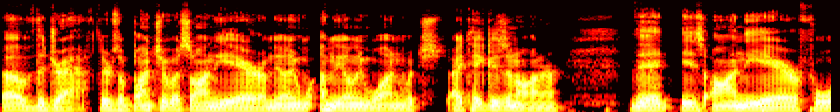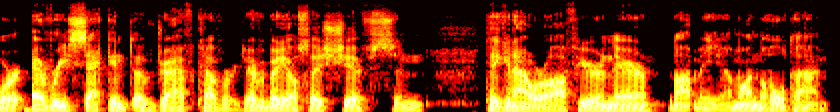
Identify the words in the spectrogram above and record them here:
of the draft. There's a bunch of us on the air. I'm the only I'm the only one, which I take as an honor, that is on the air for every second of draft coverage. Everybody else has shifts and take an hour off here and there. Not me. I'm on the whole time.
